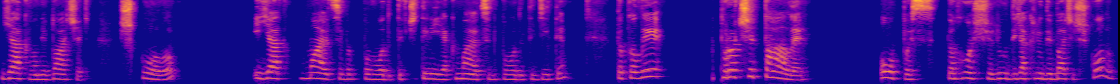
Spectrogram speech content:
як вони бачать школу і як мають себе поводити вчителі, як мають себе поводити діти, то коли прочитали опис того, що люди, як люди бачать школу,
